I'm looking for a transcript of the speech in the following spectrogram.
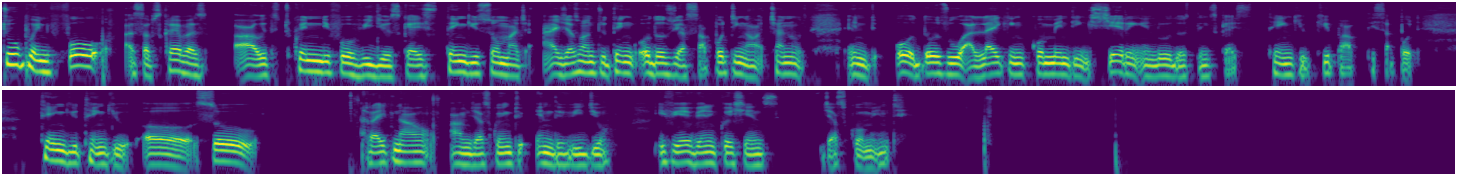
2.4 subscribers uh, with 24 videos guys. Thank you so much. I just want to thank all those who are supporting our channels and all those who are liking commenting sharing and all those things guys. Thank you. Keep up the support. Thank you thank you. Uh so right now i'm just going to end the video. If you have any questions just comment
